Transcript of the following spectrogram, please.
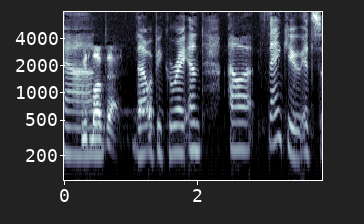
And We'd love that. That would be great. And uh, thank you. It's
